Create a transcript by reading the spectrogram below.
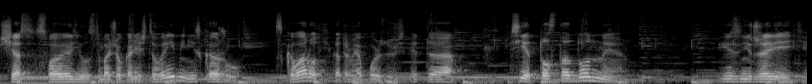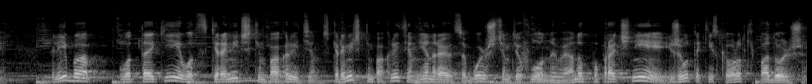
сейчас освободилось небольшое количество времени и скажу. Сковородки, которыми я пользуюсь, это все толстодонные из нержавейки. Либо вот такие вот с керамическим покрытием. С керамическим покрытием мне нравится больше, чем тефлоновые. Оно попрочнее и живут такие сковородки подольше.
